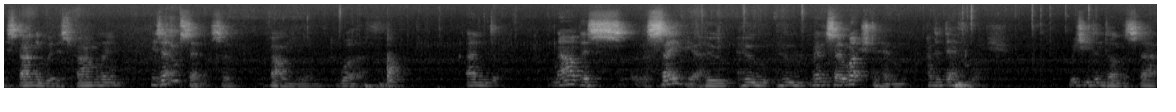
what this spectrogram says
his standing with his family, his own sense of value and worth. And now this Saviour who, who, who meant so much to him had a death wish, which he didn't understand.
